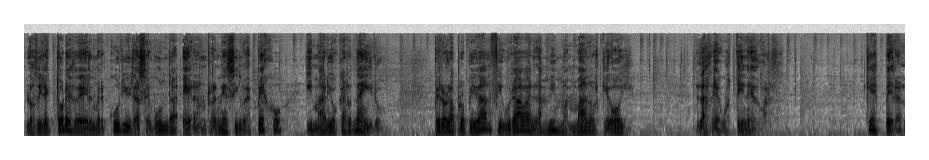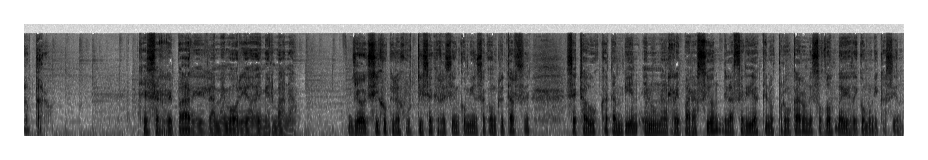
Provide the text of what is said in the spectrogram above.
los directores de El Mercurio y la Segunda eran René Silva Espejo y Mario Carneiro, pero la propiedad figuraba en las mismas manos que hoy, las de Agustín Edwards. ¿Qué espera Lautaro? Que se repare la memoria de mi hermana. Yo exijo que la justicia que recién comienza a concretarse se traduzca también en una reparación de las heridas que nos provocaron esos dos medios de comunicación.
